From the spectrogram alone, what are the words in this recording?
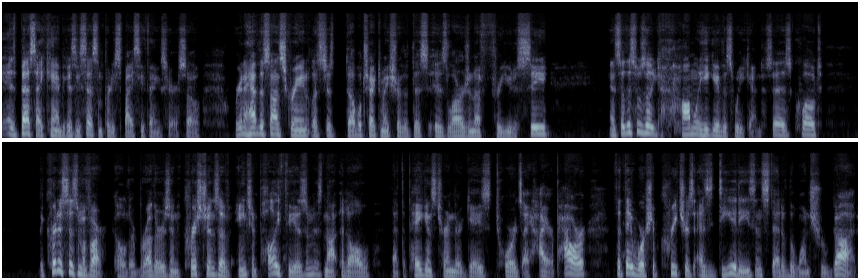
as best I can because he says some pretty spicy things here. So we're going to have this on screen. Let's just double check to make sure that this is large enough for you to see. And so this was a homily he gave this weekend. It says, quote, the criticism of our elder brothers and Christians of ancient polytheism is not at all that the pagans turn their gaze towards a higher power, that they worship creatures as deities instead of the one true God.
